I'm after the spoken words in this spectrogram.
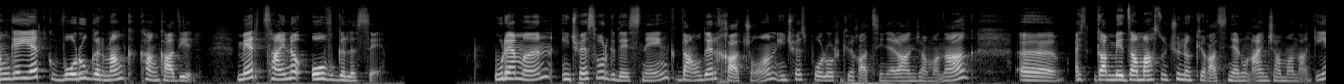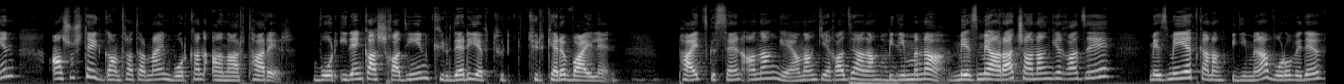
անգեյետ որու գրնանք քանքադիլ մեր ցայնը ով գլսե Ուրեմն, ինչպես որ գտեսնենք, Դանուդեր խաչոն, ինչպես բոլոր քյուղացիները այն ժամանակ, այս կամ մեծամասնությունը քյուղացիներուն այն ժամանակին, անշուշտ է գանտրատարնային որքան անարդար էր, որ իրենք աշխատին քյուրդերը եւ թուրքերը վայլեն։ Բայց գսեն անանգ է, անանգ եղած է, անանգ պիտի մնա։ Մեզ մե առաջ անանգ եղած է, մեզ մե յետ կանանք պիտի մնա, որովհետեւ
